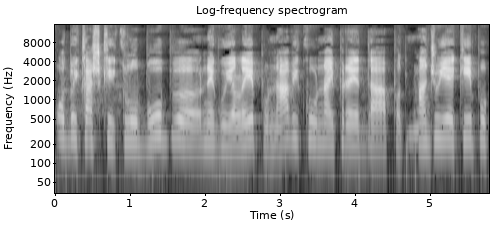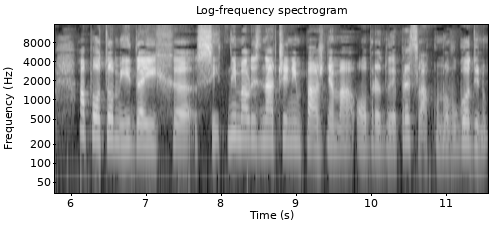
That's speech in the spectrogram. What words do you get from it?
Odbojkaški klub UB eh, neguje lepu naviku, najpre da podmlađuje ekipu, a potom i da ih eh, sitnim, ali značajnim pažnjama obraduje pred svaku novu godinu.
